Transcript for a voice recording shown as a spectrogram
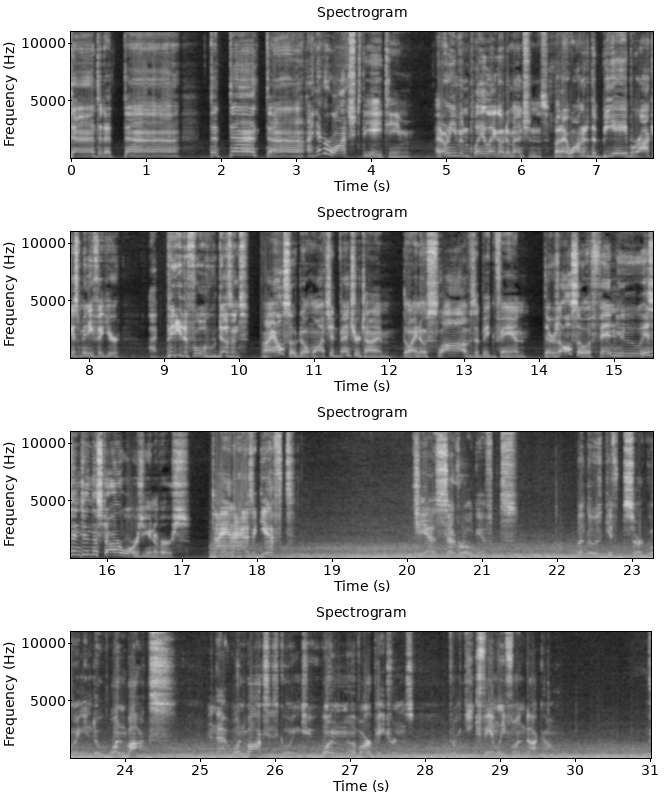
Da, da, da, da, da, da. I never watched the A Team. I don't even play Lego Dimensions, but I wanted the B.A. Baracus minifigure. I pity the fool who doesn't. I also don't watch Adventure Time, though I know Slav's a big fan. There's also a Finn who isn't in the Star Wars universe. Diana has a gift. She has several gifts, but those gifts are going into one box, and that one box is going to one of our patrons from geekfamilyfun.com.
